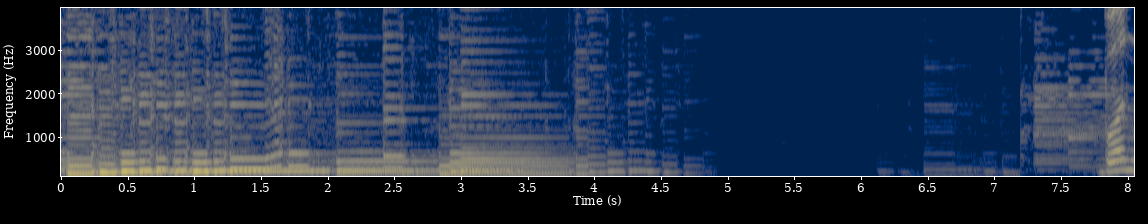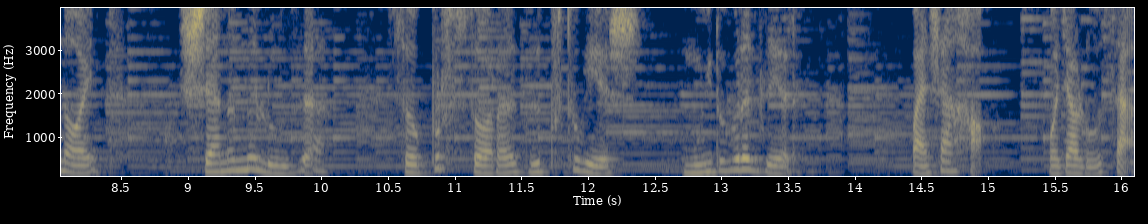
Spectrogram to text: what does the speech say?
Boa noite, chamo-me Lusa, sou professora de português muito brasileiro. 晚上好，我叫卢萨，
